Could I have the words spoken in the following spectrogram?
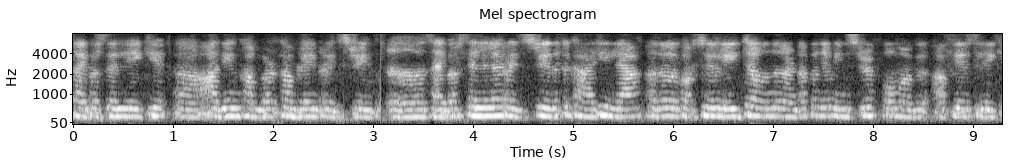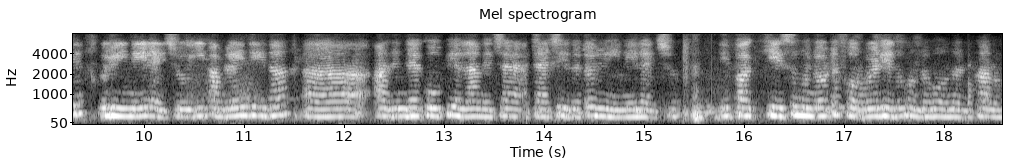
സൈബർ സെല്ലിലേക്ക് ആദ്യം കംപ്ലൈന്റ് രജിസ്റ്റർ ചെയ്തു. സൈബർ സെല്ലിൽ രജിസ്റ്റർ ചെയ്തിട്ട് കാര്യമില്ല. അത് കുറച്ച് ലേറ്റ് ആവുന്ന കണ്ടപ്പോൾ ഞാൻ മിനിസ്റ്റർ ഓഫ് ഹോം അഫയേഴ്സിലേക്ക് ഒരു ഇമെയിൽ അയച്ചു. ഈ കംപ്ലൈന്റ് ചെയ്ത അതിന്റെ കോപ്പി എല്ലാം വെച്ച് അറ്റാച്ച് ചെയ്തിട്ട് ഒരു ഇമെയിൽ അയച്ചു. ഇപ്പൊ കേസ് മുന്നോട്ട് ഫോർവേഡ് ചെയ്ത് കൊണ്ടുപോകുന്നുണ്ട്. കാരണം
